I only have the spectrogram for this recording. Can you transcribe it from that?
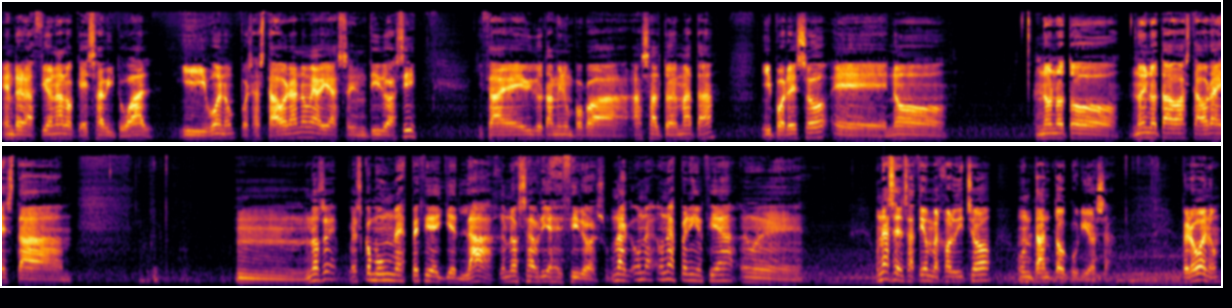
en relación a lo que es habitual. Y bueno, pues hasta ahora no me había sentido así. Quizá he ido también un poco a, salto de mata y por eso eh, no, no noto, no he notado hasta ahora esta, mm, no sé, es como una especie de jet lag, no sabría deciros, una, experiencia, eh, una sensación, mejor dicho, un tanto curiosa. Pero bueno,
